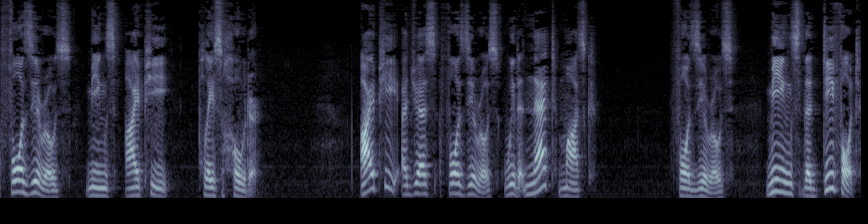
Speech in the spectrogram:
four zeros means IP placeholder. IP address four zeros with net mask four zeros means the default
